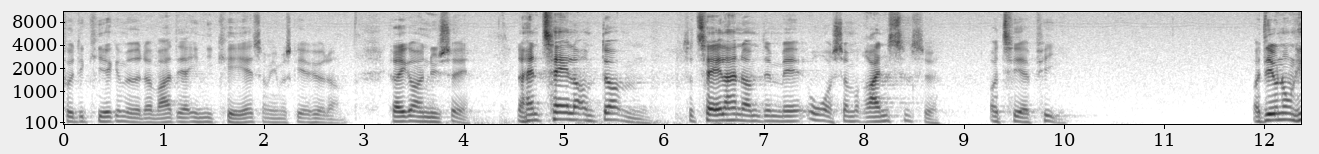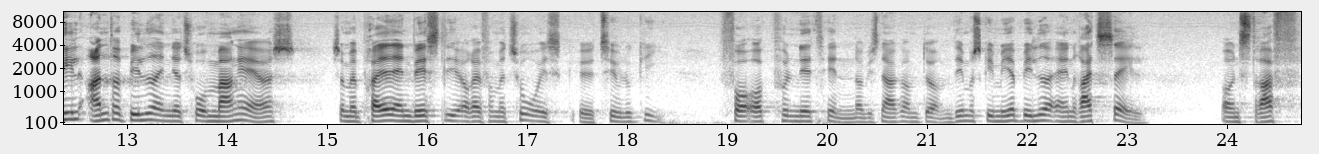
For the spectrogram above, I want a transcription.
på det kirkemøde, der var der i Nikea, som I måske har hørt om. Gregor og Nyssa. Når han taler om dommen, så taler han om det med ord som renselse og terapi. Og det er jo nogle helt andre billeder, end jeg tror mange af os, som er præget af en vestlig og reformatorisk øh, teologi, får op på nethinden, når vi snakker om dommen. Det er måske mere billeder af en retssal og en straf,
